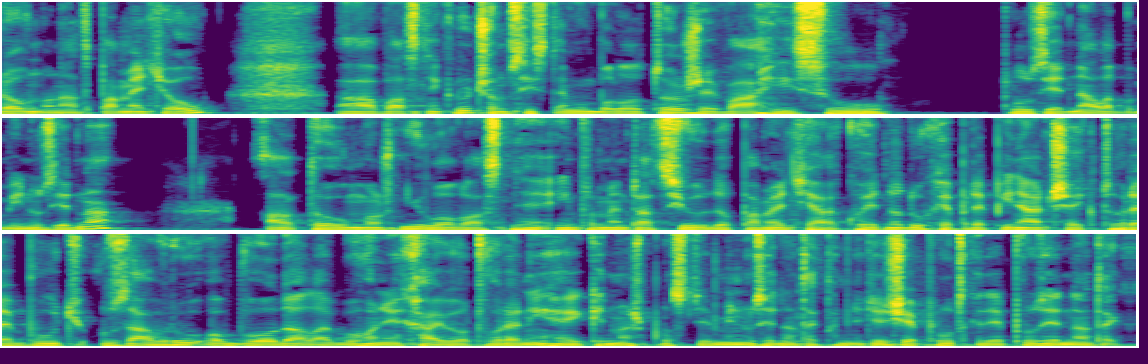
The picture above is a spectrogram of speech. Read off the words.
rovno nad pamäťou. A vlastne kľúčom systému bolo to, že váhy sú plus 1 alebo minus 1 a to umožnilo vlastne implementáciu do pamäte ako jednoduché prepínače, ktoré buď uzavrú obvod, alebo ho nechajú otvorený. Hej, keď máš proste minus 1, tak tam netečie plus, keď je plus 1, tak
